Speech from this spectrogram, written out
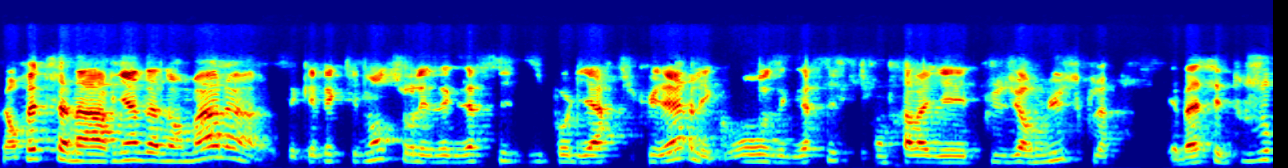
Mais en fait, ça n'a rien d'anormal. C'est qu'effectivement, sur les exercices dits polyarticulaires, les gros exercices qui font travailler plusieurs muscles, eh ben, c'est toujours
